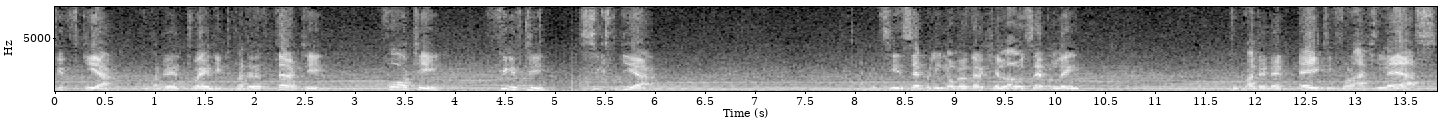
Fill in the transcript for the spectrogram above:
fifth gear 220 230 40 50 sixth gear. I can see Zeppelin over there. Hello Zeppelin. 280 for Achilles.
